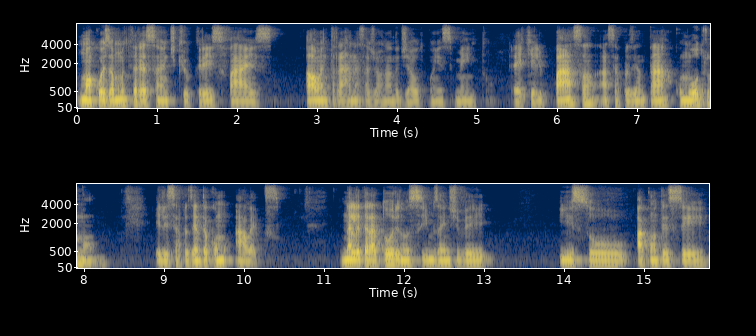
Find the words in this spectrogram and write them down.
Uma coisa muito interessante que o Chris faz ao entrar nessa jornada de autoconhecimento é que ele passa a se apresentar com outro nome. Ele se apresenta como Alex. Na literatura e nos filmes a gente vê isso acontecer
